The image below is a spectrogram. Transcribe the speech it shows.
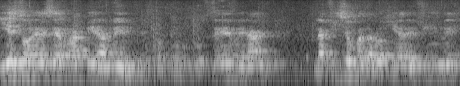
Y esto debe ser rápidamente, porque ustedes verán la fisiopatología define,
